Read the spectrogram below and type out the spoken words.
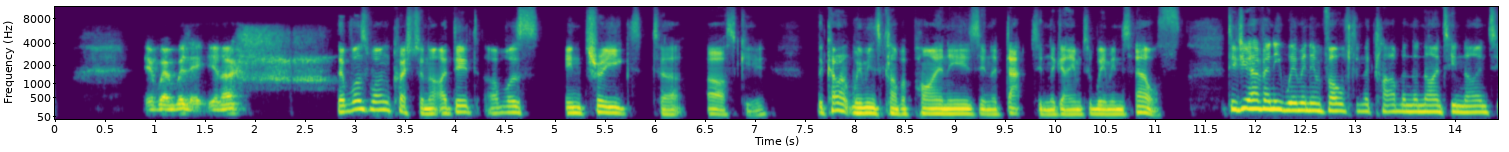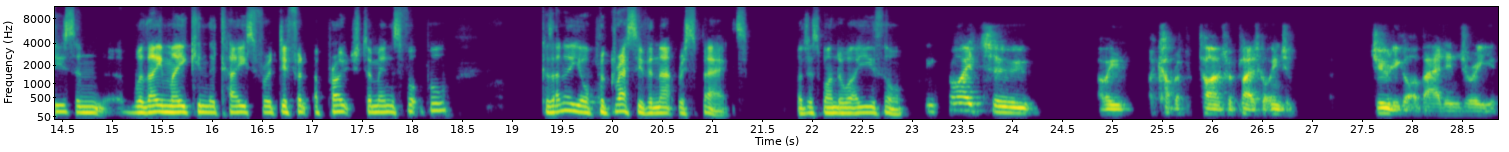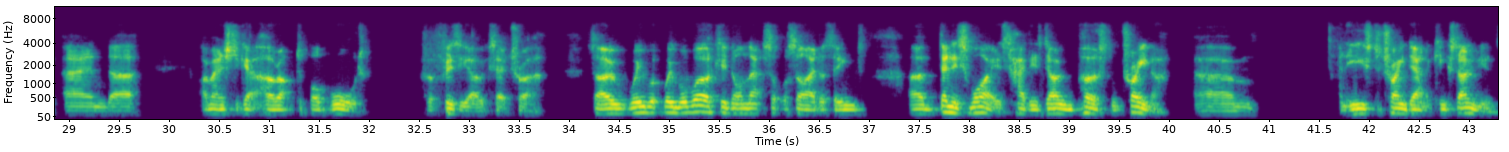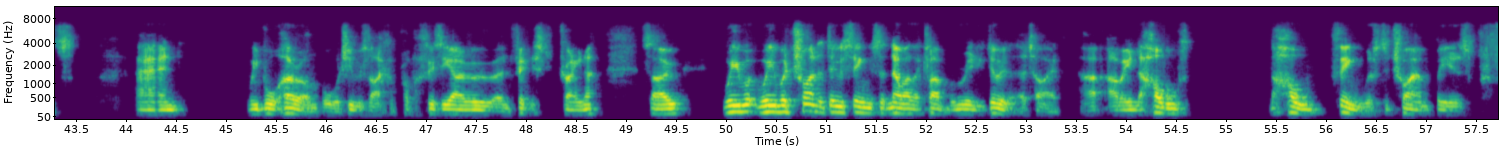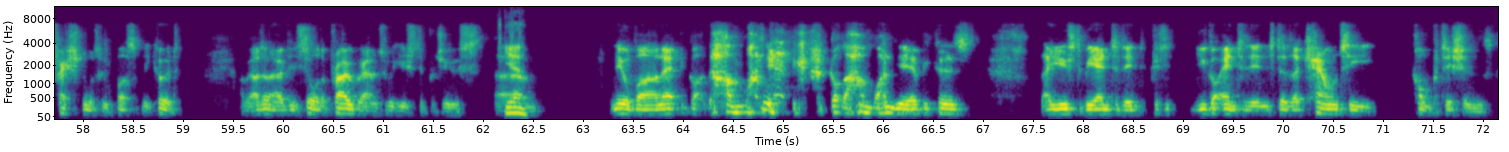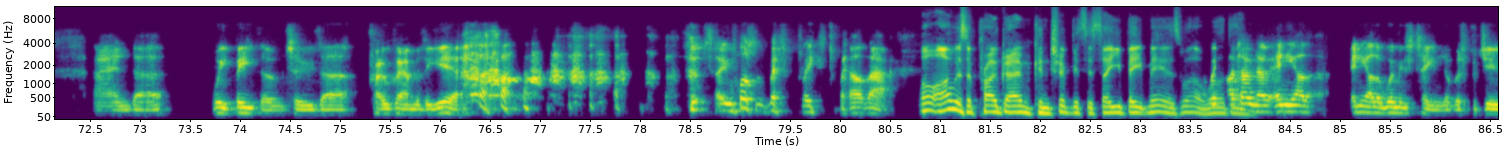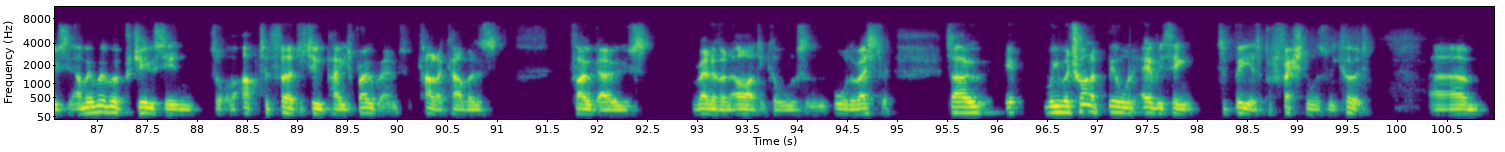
it went with it, you know. There was one question that I did, I was intrigued to ask you. The current women's club are pioneers in adapting the game to women's health. Did you have any women involved in the club in the 1990s and were they making the case for a different approach to men's football? Because I know you're progressive in that respect. I just wonder what you thought. We tried to, I mean, a couple of times when players got injured, Julie got a bad injury, and uh, I managed to get her up to Bob Ward for physio, etc. So we were we were working on that sort of side of things. Um, Dennis Wise had his own personal trainer, um, and he used to train down at Kingstonians, and we brought her on board. She was like a proper physio and fitness trainer. So we were we were trying to do things that no other club were really doing at the time. Uh, I mean, the whole the whole thing was to try and be as professional as we possibly could. I mean, I don't know if you saw the programs we used to produce. Um, yeah. Neil Barnett got the hump one year, got the hump one year because they used to be entered in because you got entered into the county competitions, and uh, we beat them to the program of the year. so he wasn't best pleased about that. Well, I was a program contributor, so you beat me as well. well I don't know any other any other women's team that was producing. I mean, we were producing sort of up to 32 page programs, color covers, photos, relevant articles, and all the rest of it. So it, we were trying to build everything to be as professional as we could. Um,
